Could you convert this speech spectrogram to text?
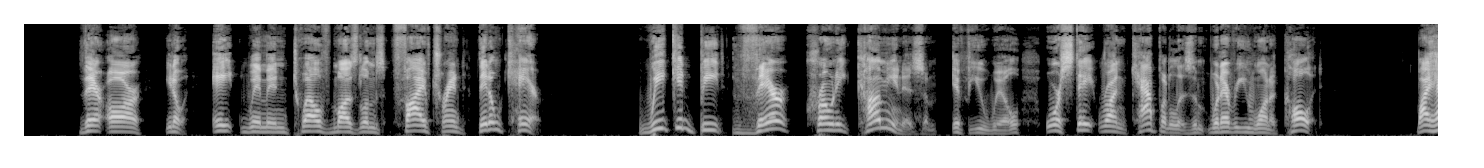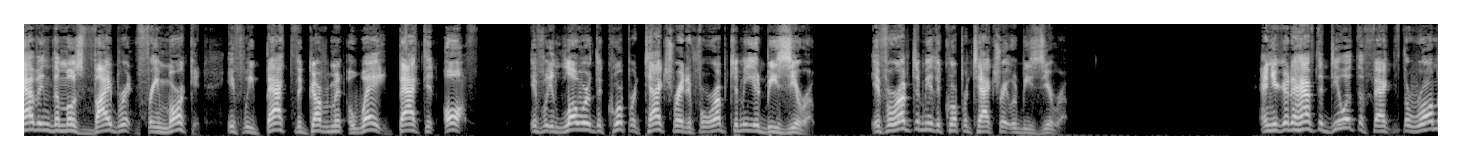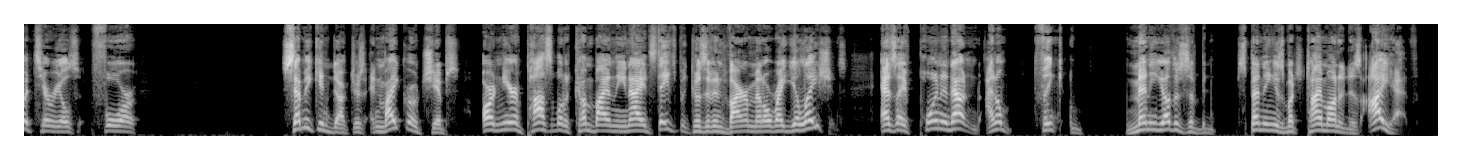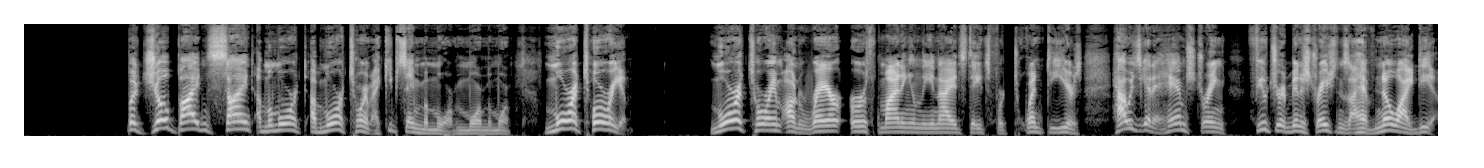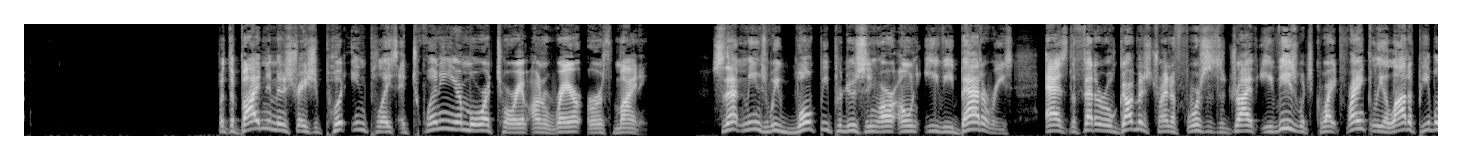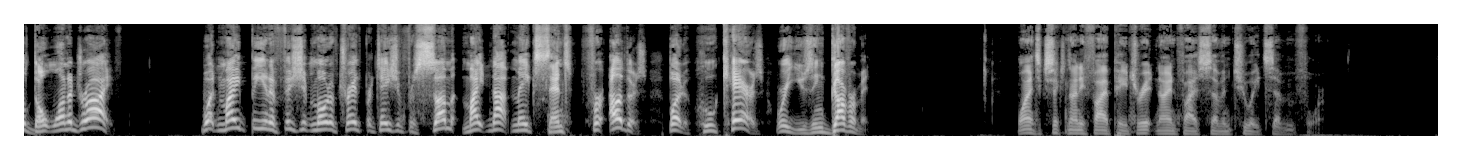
there are, you know, eight women, 12 Muslims, five trans. They don't care. we could beat their crony communism, if you will, or state run capitalism, whatever you want to call it, by having the most vibrant free market. If we backed the government away, backed it off, if we lowered the corporate tax rate, if it were up to me, it would be zero. If it were up to me, the corporate tax rate would be zero. And you're going to have to deal with the fact that the raw materials for semiconductors and microchips are near impossible to come by in the United States because of environmental regulations. As I've pointed out, I don't think many others have been spending as much time on it as I have. But Joe Biden signed a, memor- a moratorium. I keep saying memor, memor, memor, moratorium. Moratorium on rare earth mining in the United States for 20 years. How he's going to hamstring future administrations, I have no idea. But the Biden administration put in place a 20 year moratorium on rare earth mining. So that means we won't be producing our own EV batteries as the federal government is trying to force us to drive EVs, which, quite frankly, a lot of people don't want to drive. What might be an efficient mode of transportation for some might not make sense for others. But who cares? We're using government. Wine 695 Patriot 957 2874.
